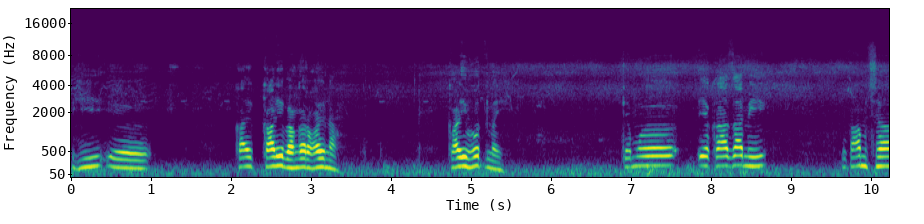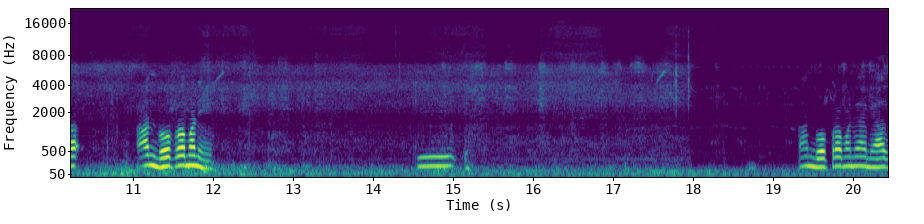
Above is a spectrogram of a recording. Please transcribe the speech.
ही काय काळी भांगार व्हायना. काळी होत नाही. त्यामुळं एक आज आम्ही एक आमच्या अनुभवाप्रमाणे की अनुभवाप्रमाणे आम्ही आज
